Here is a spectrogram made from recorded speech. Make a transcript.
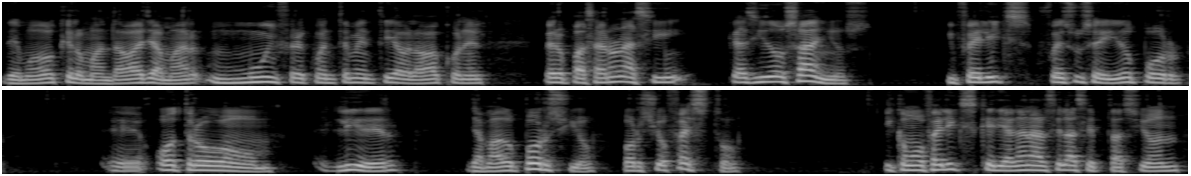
de modo que lo mandaba a llamar muy frecuentemente y hablaba con él. Pero pasaron así casi dos años y Félix fue sucedido por eh, otro líder llamado Porcio, Porcio Festo. Y como Félix quería ganarse la aceptación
